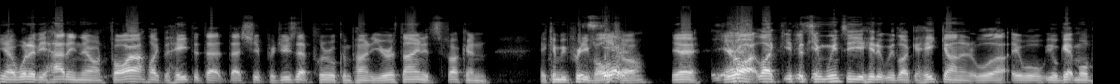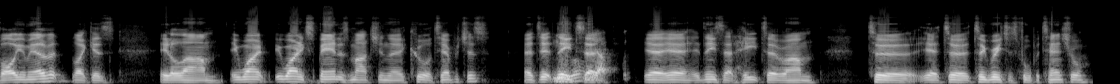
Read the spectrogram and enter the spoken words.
you know, whatever you had in there on fire. Like the heat that that that shit produced, that plural component of urethane. It's fucking. It can be pretty It's volatile. Yeah, you're right. Like if If it's in winter, you hit it with like a heat gun, and it will uh, it will you'll get more volume out of it. Like as it'll um it won't it won't expand as much in the cooler temperatures. It, it needs right. that. Yeah, yeah. It needs that heat to um to yeah to to reach its full potential.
